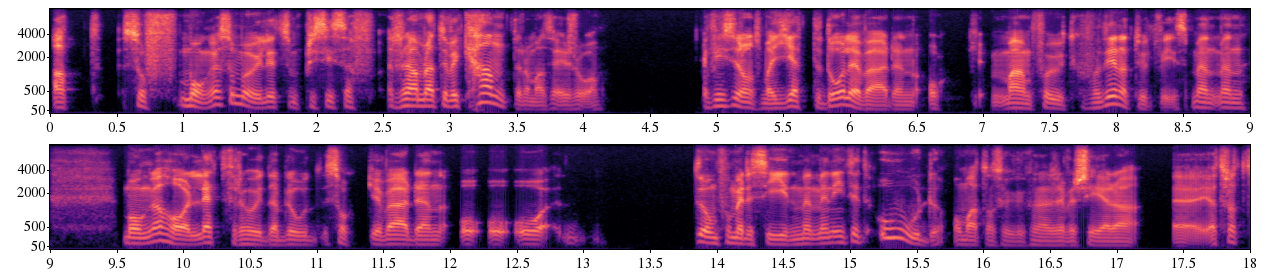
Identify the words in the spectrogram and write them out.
att så många som möjligt som precis har ramlat över kanten om man säger så, det finns ju de som har jättedåliga värden och man får utgå från det naturligtvis. Men, men många har lätt förhöjda blodsockervärden och, och, och de får medicin, men, men, inte ett ord om att de skulle kunna reversera. Eh, jag tror att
